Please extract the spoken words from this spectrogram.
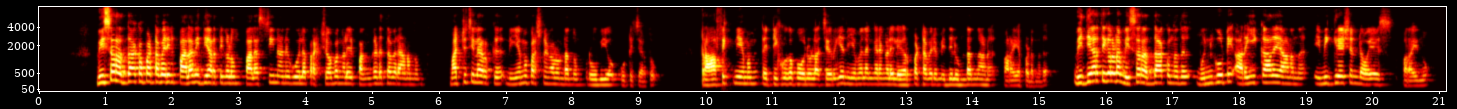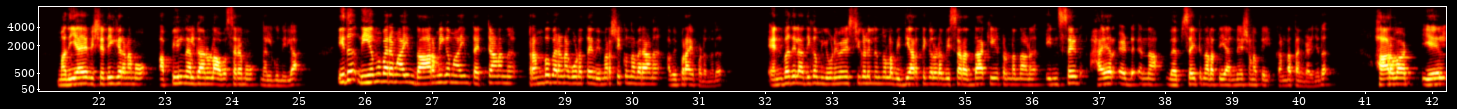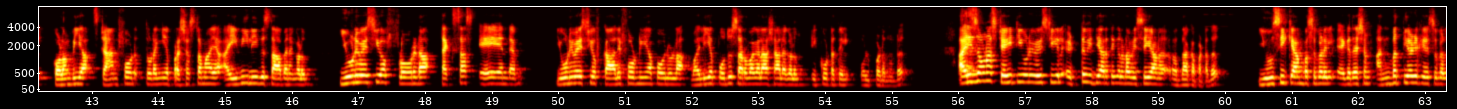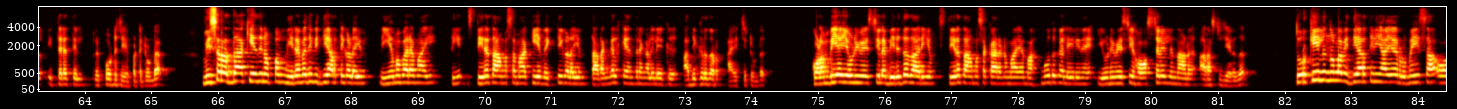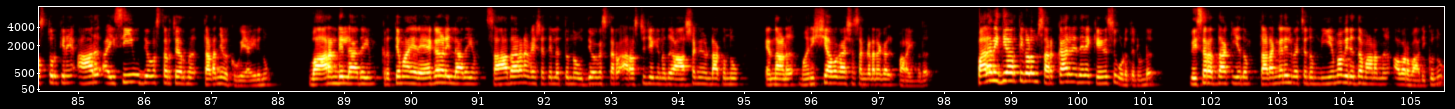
വിസ റദ്ദാക്കപ്പെട്ടവരിൽ പല വിദ്യാർത്ഥികളും പലസ്തീൻ അനുകൂല പ്രക്ഷോഭങ്ങളിൽ പങ്കെടുത്തവരാണെന്നും മറ്റു ചിലർക്ക് നിയമപ്രശ്നങ്ങളുണ്ടെന്നും റൂബിയോ കൂട്ടിച്ചേർത്തു. ട്രാഫിക് നിയമം തെറ്റിക്കുക പോലുള്ള ചെറിയ നിയമലംഘനങ്ങളിൽ ഏർപ്പെട്ടവരും ഇതിലുണ്ടെന്നാണ് പറയപ്പെടുന്നത്. വിദ്യാർത്ഥികളുടെ വിസ റദ്ദാക്കുന്നത് മുൻകൂട്ടി അറിയിക്കാതെയാണെന്ന് ഇമിഗ്രേഷൻ ലോയേഴ്സ് പറയുന്നു. മതിയായ വിശദീകരണമോ അപ്പീൽ നൽകാനുള്ള അവസരമോ നൽകുന്നില്ല. ഇത് നിയമപരമായും ധാർമ്മികമായും തെറ്റാണെന്ന് ട്രംപ് ഭരണകൂടത്തെ വിമർശിക്കുന്നവരാണ് അഭിപ്രായപ്പെടുന്നത്. എൺപതിലധികം യൂണിവേഴ്സിറ്റികളിൽ നിന്നുള്ള വിദ്യാർത്ഥികളുടെ വിസ റദ്ദാക്കിയിട്ടുണ്ടെന്നാണ് ഇൻസൈഡ് ഹയർ എഡ് എന്ന വെബ്സൈറ്റ് നടത്തിയ അന്വേഷണത്തിൽ കണ്ടെത്താൻ കഴിഞ്ഞത്. ഹാർവാർഡ് യേൽ കൊളംബിയ സ്റ്റാൻഫോർഡ് തുടങ്ങിയ പ്രശസ്തമായ ഐ ലീഗ് സ്ഥാപനങ്ങളും university of Florida Texas A and M university of California പോലുള്ള വലിയ പൊതു സർവകലാശാലകളും ഇക്കൂട്ടത്തിൽ ഉൾപ്പെടുന്നുണ്ട്. അരിസോണ സ്റ്റേറ്റ് യൂണിവേഴ്സിറ്റിയിൽ എട്ട് വിദ്യാർത്ഥികളുടെ വിസയാണ് റദ്ദാക്കപ്പെട്ടത്. യു സി ക്യാമ്പസുകളിൽ ഏകദേശം അൻപത്തിയേഴ് കേസുകൾ ഇത്തരത്തിൽ റിപ്പോർട്ട് ചെയ്യപ്പെട്ടിട്ടുണ്ട്. വിസ റദ്ദാക്കിയതിനൊപ്പം നിരവധി വിദ്യാർത്ഥികളെയും നിയമപരമായി സ്ഥിരതാമസമാക്കിയ വ്യക്തികളെയും തടങ്കൽ കേന്ദ്രങ്ങളിലേക്ക് അധികൃതർ അയച്ചിട്ടുണ്ട്. കൊളംബിയ യൂണിവേഴ്സിറ്റിയിലെ ബിരുദധാരിയും സ്ഥിര താമസക്കാരനുമായ മഹ്മൂദ് ഖലീലിനെ യൂണിവേഴ്സിറ്റി ഹോസ്റ്റലിൽ നിന്നാണ് അറസ്റ്റ് ചെയ്തത്. തുർക്കിയിൽ നിന്നുള്ള വിദ്യാർത്ഥിനിയായ റുമൈസ ഓസ്തുർക്കിനെ ആറ് ഐ സി ഉദ്യോഗസ്ഥർ ചേർന്ന് തടഞ്ഞു വെക്കുകയായിരുന്നു. വാറണ്ടില്ലാതെയും കൃത്യമായ രേഖകളില്ലാതെയും സാധാരണ വേഷത്തിലെത്തുന്ന ഉദ്യോഗസ്ഥർ അറസ്റ്റ് ചെയ്യുന്നത് ആശങ്കയുണ്ടാക്കുന്നു എന്നാണ് മനുഷ്യാവകാശ സംഘടനകൾ പറയുന്നത്. പല വിദ്യാർത്ഥികളും സർക്കാരിനെതിരെ കേസ് കൊടുത്തിട്ടുണ്ട്. വിസ റദ്ദാക്കിയതും തടങ്കലിൽ വെച്ചതും നിയമവിരുദ്ധമാണെന്ന് അവർ വാദിക്കുന്നു.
